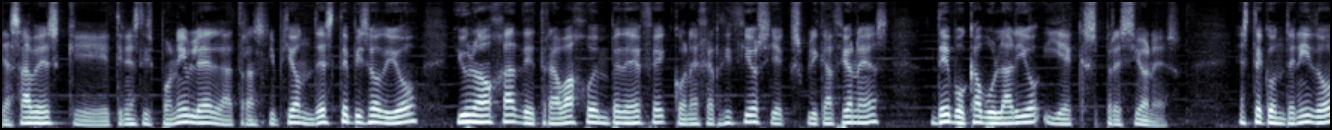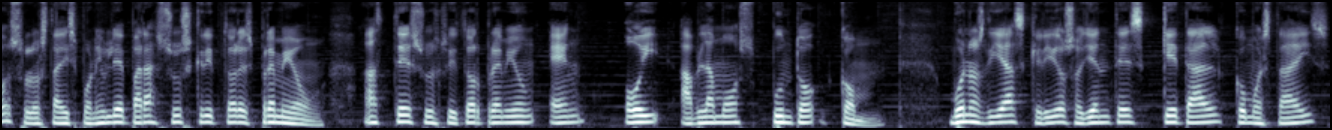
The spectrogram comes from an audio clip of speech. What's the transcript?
ya sabes que tienes disponible la transcripción de este episodio y una hoja de trabajo en PDF con ejercicios y explicaciones de vocabulario y expresiones. Este contenido solo está disponible para suscriptores premium. Hazte suscriptor premium en hoyhablamos.com. Buenos días queridos oyentes, ¿qué tal? ¿Cómo estáis?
